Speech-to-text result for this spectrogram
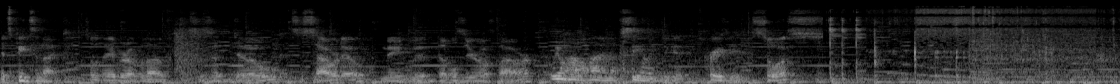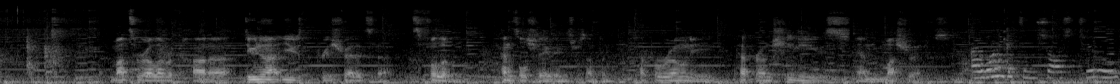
It's pizza night. It's a labor of love. This is a dough. It's a sourdough made with double zero flour. We don't have a high enough ceiling to get crazy. Sauce. Mozzarella ricotta. Do not use the pre-shredded stuff. It's full of pencil shavings or something. Pepperoni, pepperoncinis, and mushrooms. I want to get some sauce too.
